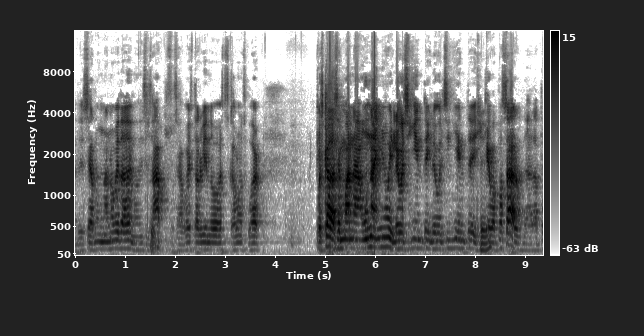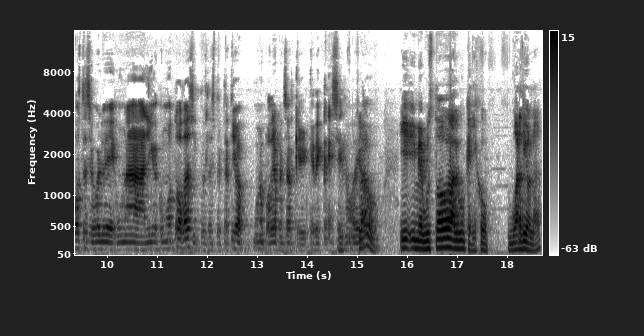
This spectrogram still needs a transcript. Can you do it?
de ser una novedad, no dices, ah, pues, o sea, voy a estar viendo a estos cabrones jugar, pues cada semana un año y luego el siguiente y luego el siguiente, y Sí. qué va a pasar. A la poste se vuelve una liga como todas y pues la expectativa, uno podría pensar que, que decrece, ¿no? Claro. Y, y me gustó algo que dijo Guardiola.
